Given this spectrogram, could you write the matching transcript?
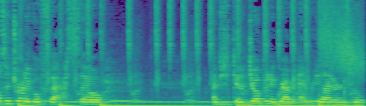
Also try to go fast. So I'm just gonna jump in and grab every letter until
